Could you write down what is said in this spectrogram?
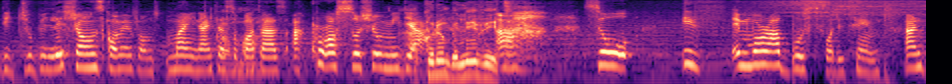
the jubilations coming from Man United Come on. supporters across social media. I couldn't believe it. Ah, so it's a moral boost for the team. And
